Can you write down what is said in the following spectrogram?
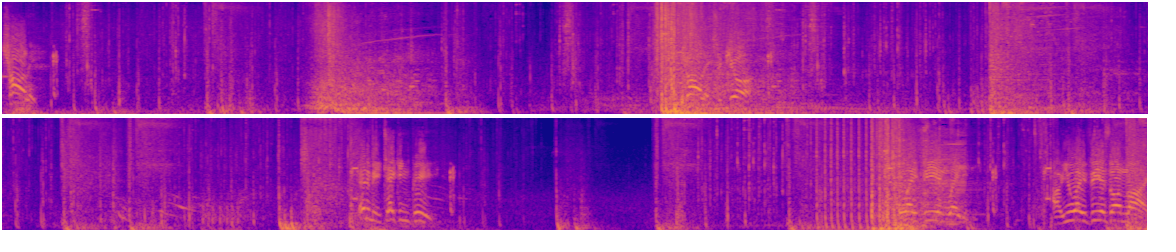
Charlie secure. Enemy taking B. UAV in waiting. Our UAV is online.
